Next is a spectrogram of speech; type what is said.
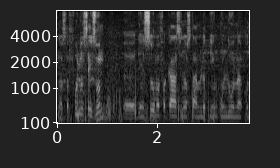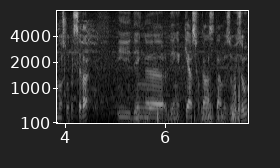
nós estamos full um seizoen. Uh, de zomervakantie nós estamos em um luna com nós outra será. E de uh, de kerstvakantie estamos sowieso.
